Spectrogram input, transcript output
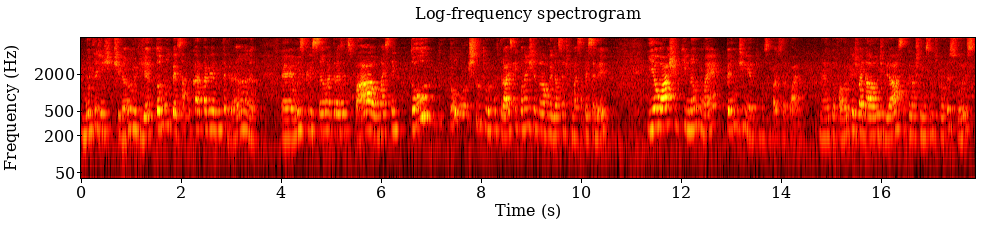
muita gente tirando muito dinheiro, todo mundo pensa, ah, o cara tá ganhando muita grana, é, uma inscrição é 300 pau, mas tem todo, toda uma estrutura por trás que quando a gente entra na organização a gente começa a perceber. E eu acho que não é pelo dinheiro que você faz o trabalho. Né? Estou falando que a gente vai dar aula de graça, porque nós também somos professores,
